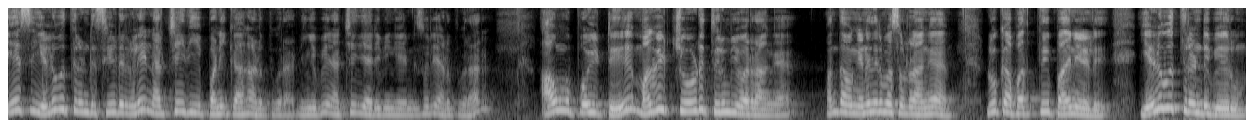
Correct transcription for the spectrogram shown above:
இயேசு எழுபத்தி ரெண்டு சீடர்களை நற்செய்தி பணிக்காக அனுப்புகிறார். நீங்கள் போய் நற்செய்தி அறிவிங்க என்று சொல்லி அனுப்புகிறார். அவங்க போயிட்டு மகிழ்ச்சியோடு திரும்பி வர்றாங்க. வந்து அவங்க என்ன தெரியுமா சொல்கிறாங்க லூக்கா பத்து பதினேழு. எழுபத்தி ரெண்டு பேரும்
